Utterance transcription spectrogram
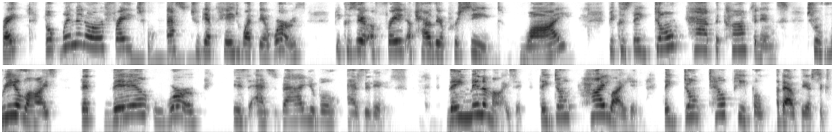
right? But women are afraid to ask to get paid what they're worth because they're afraid of how they're perceived. Why? Because they don't have the confidence to realize that their work is as valuable as it is. They minimize it. They don't highlight it. They don't tell people about their success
